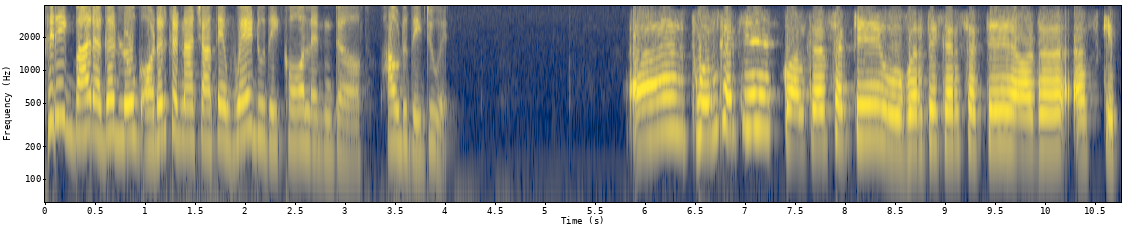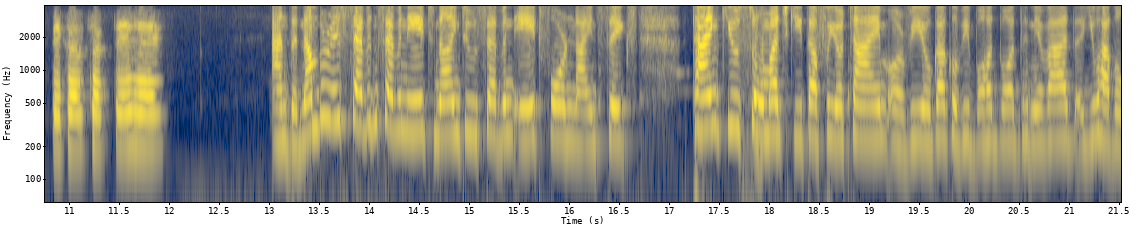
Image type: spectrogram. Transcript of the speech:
फिर एक बार अगर लोग ऑर्डर करना चाहते हैं where do they call and how do they do it phone करके कॉल कर सकते हैं ऊबर पे कर सकते हैं ऑर्डर स्किप पे कर सकते हैं And the number is 778-927-8496. Thank you so much, Geeta, for your time. और वियोगा को भी बहुत बहुत धन्यवाद. You have a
